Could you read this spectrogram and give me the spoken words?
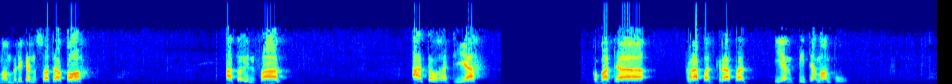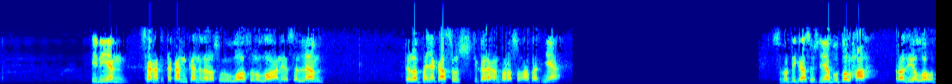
memberikan sedekah atau infak atau hadiah kepada kerabat-kerabat yang tidak mampu. Ini yang sangat ditekankan oleh Rasulullah SAW dalam banyak kasus di kalangan para sahabatnya. Seperti kasusnya Abu Talhah radhiyallahu.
